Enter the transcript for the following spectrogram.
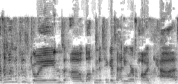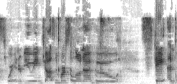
everyone that just joined, uh, welcome to Ticket to Anywhere podcast. We're interviewing Jasmine Barcelona, who stay and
